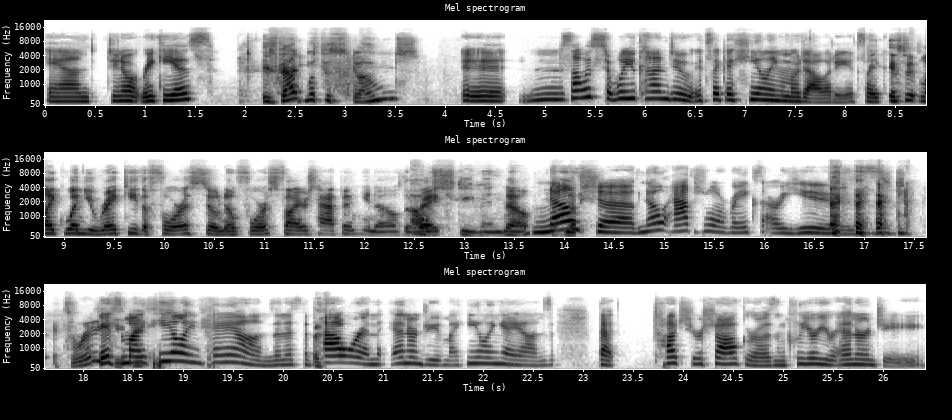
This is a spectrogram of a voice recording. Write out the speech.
And do you know what Reiki is? is that with the stones It, mm, it's not what, well, you can do. It's like a healing modality. It's like, Is it like when you reiki the forest so no forest fires happen? You know, the oh rake? stephen No, no, Shug, no actual rakes are used. it's reiki. it's my healing hands, and it's the power and the energy of my healing hands that touch your chakras and clear your energy.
